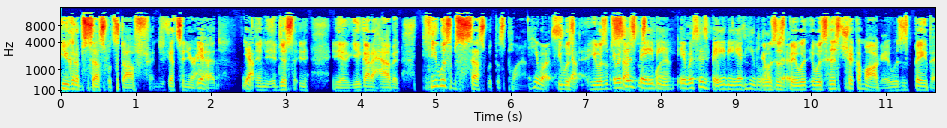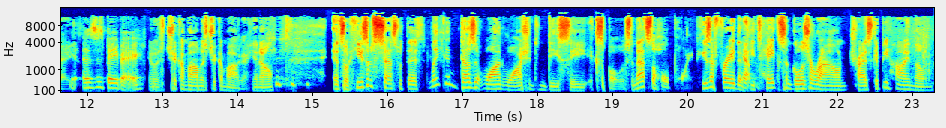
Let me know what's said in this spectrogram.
you get obsessed with stuff and it gets in your Yeah. head. Yeah. And it just, you, you got to have it. He was obsessed with this plan. He was. He was, yep. he was It was his baby. It was his baby, and he loved It was his, it. it was his Chickamauga. It was his baby. It was his baby. It was Chickamauga's Chickamauga, you know? and so he's obsessed with this. Lincoln doesn't want Washington, D.C. exposed. And that's the whole point. He's afraid that Yep. if he takes and goes around, tries to get behind them,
